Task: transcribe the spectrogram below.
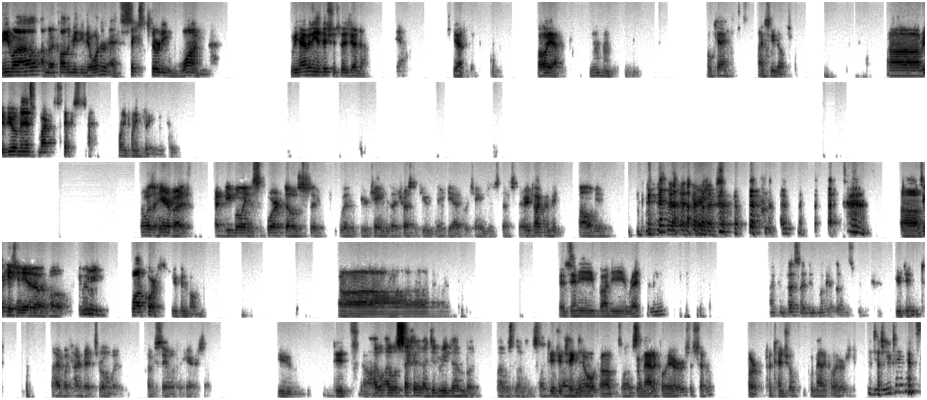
Meanwhile, I'm gonna call the meeting to order at six thirty-one. Do we have any additions to the agenda? Yeah. Yeah. Oh, yeah. hmm Okay, I see those. Uh, review of minutes, March sixth, twenty twenty-three. I wasn't here, but I'd be willing to support those if- with your changes. I trust that you'd make the adequate changes. That's Are you the- talking to me? all of you. Uh, Just in case you need another vote. well, of course, you can vote. Uh. Has anybody read the minute? I confess I didn't look at those. You didn't, I went, I read through them, but obviously I wasn't here, so. you did, I uh, will, I will second it. I did read them, but I was not in the. select did you but I take am now. note of So I will second grammatical errors, et cetera? Or potential grammatical errors? Did you take this?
